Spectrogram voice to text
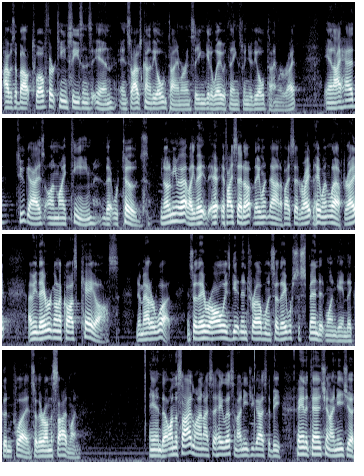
I was about 12, 13 seasons in, and so I was kind of the old timer, and so you can get away with things when you're the old timer, right? And I had two guys on my team that were toads. You know what I mean by that? Like they, if I said up, they went down. If I said right, they went left, right? I mean, they were going to cause chaos no matter what. And so they were always getting in trouble, and so they were suspended one game. They couldn't play, and so they're on the sideline. And uh, on the sideline, I said, hey, listen, I need you guys to be paying attention. I need you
